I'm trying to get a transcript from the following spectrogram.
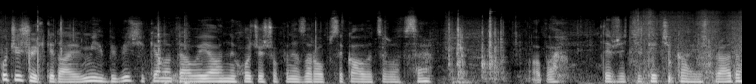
По чуть-чуть кидаю. Міг би більше кинути, але я не хочу, щоб вони зараз обсикали це все. Опа. Ти вже тільки чекаєш, правда?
